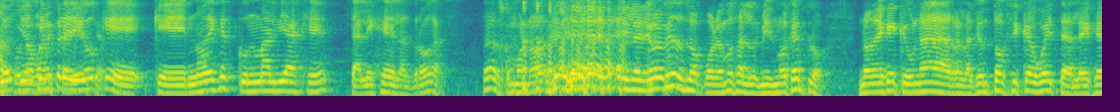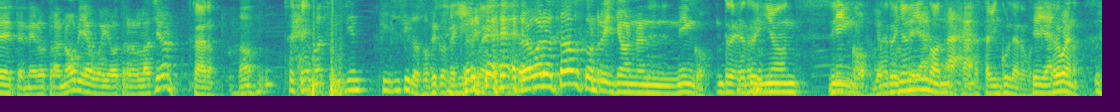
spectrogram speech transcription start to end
yo, fue siempre digo que, que no dejes que un mal viaje te aleje de las drogas. ¿Sabes? Como no. y le digo lo volvemos al mismo ejemplo. No deje que una relación tóxica, güey, te aleje de tener otra novia, güey, otra relación. Claro. ¿No? Sí, sí. Además, somos bien pinches filosóficos Sí, aquí. güey. Pero bueno, estábamos con riñón en Ningo. Re- riñón cingo. le Riñón nah, Ajá. está bien culero. güey. Sí, ya Pero bueno, Es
